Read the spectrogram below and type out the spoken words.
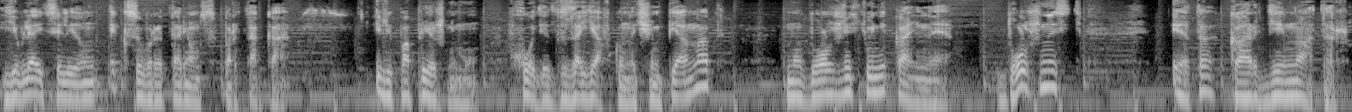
Является ли он экс-вратарем «Спартака» или по-прежнему входит в заявку на чемпионат, но должность уникальная. Должность – это координатор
